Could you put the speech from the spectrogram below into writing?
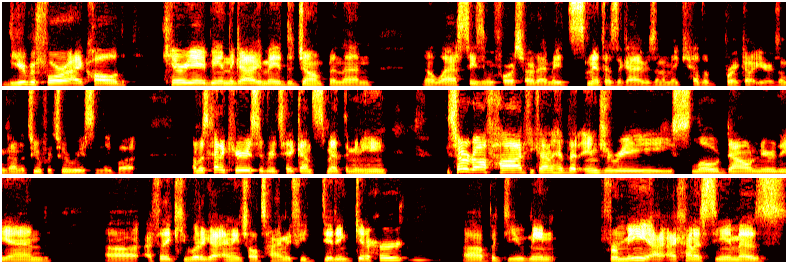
the year before, I called Carrier being the guy who made the jump, and then, you know, last season before I started, I made Smith as the guy who's going to make have a breakout year. So I'm kind of two for two recently, but I'm just kind of curious of your take on Smith. I mean, he he started off hot. He kind of had that injury. He slowed down near the end. Uh, I feel like he would have got NHL time if he didn't get hurt. Uh, but do you mean for me? I, I kind of see him as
